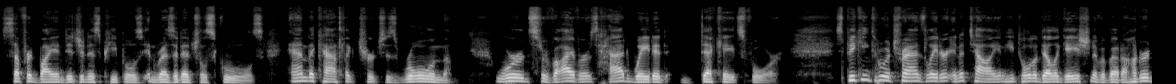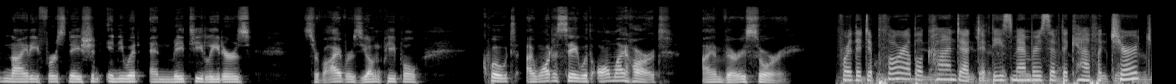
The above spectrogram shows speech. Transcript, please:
suffered by Indigenous peoples in residential schools and the Catholic Church's role in them. Words survivors had waited decades for. Speaking through a translator in Italian, he told a delegation of about 190 First Nation, Inuit, and Metis leaders, survivors, young people, quote, I want to say with all my heart, I am very sorry. For the deplorable conduct of these members of the Catholic Church,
